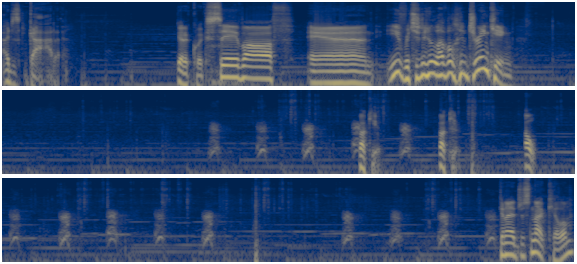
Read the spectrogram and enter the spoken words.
I just gotta. Get a quick save off. And you've reached a new level in drinking. Fuck you. Fuck you. Oh. Can I just not kill him?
